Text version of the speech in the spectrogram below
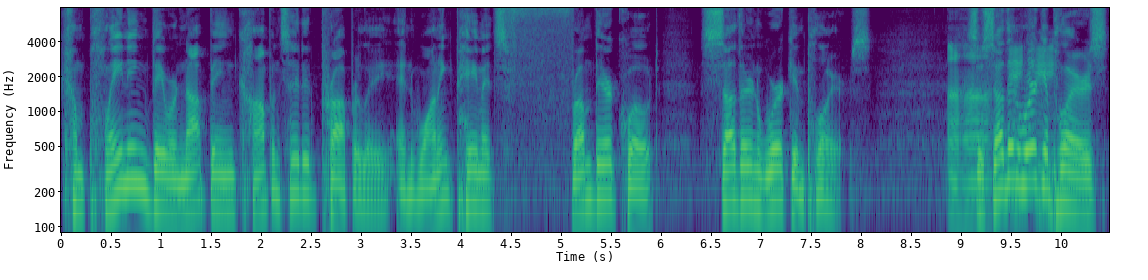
complaining they were not being compensated properly and wanting payments from their quote, Southern work employers. Uh-huh. So, Southern work employers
